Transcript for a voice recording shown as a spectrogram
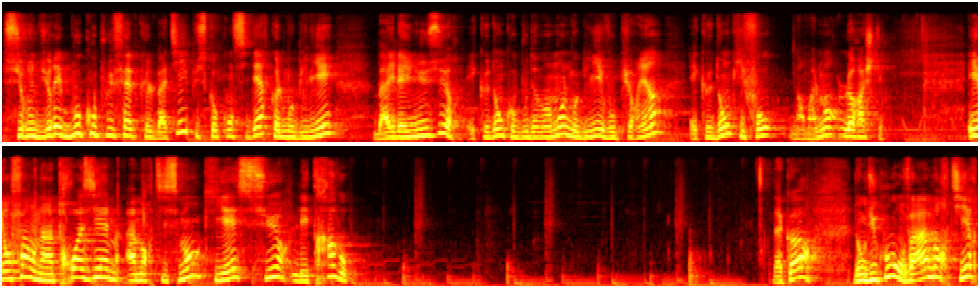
sur une durée beaucoup plus faible que le bâti, puisqu'on considère que le mobilier, bah, il a une usure et que donc au bout d'un moment, le mobilier ne vaut plus rien et que donc il faut normalement le racheter. Et enfin, on a un troisième amortissement qui est sur les travaux. D'accord? Donc du coup, on va amortir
